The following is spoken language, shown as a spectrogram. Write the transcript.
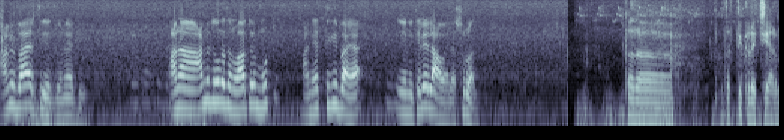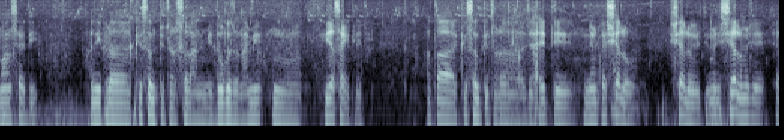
आम्ही बाहेरची एक दोन आहे ती? आणि आम्ही दोघं जण वाहतोय मूठ आणि ह्या तिघी बाया यांनी केले लावायला सुरुवात. तर आता तिकडे चार माणसं आहे ती आणि इकडं किसन पिचड सर आणि मी दोघं जण आम्ही या साईडले ती आता किसन पिचड जे आहे ते नेमका शॅलो शेलो येते. म्हणजे शॅल म्हणजे अ,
